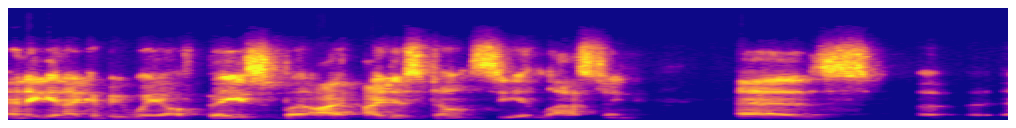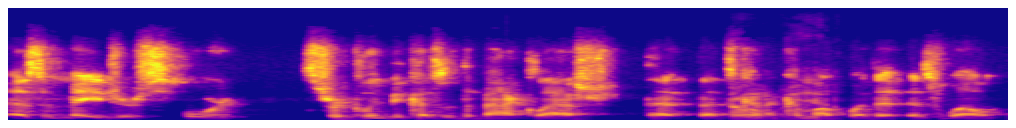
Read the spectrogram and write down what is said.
and again i could be way off base but i, I just don't see it lasting as uh, as a major sport strictly because of the backlash that that's Oh, kind of come yeah. up with it as well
